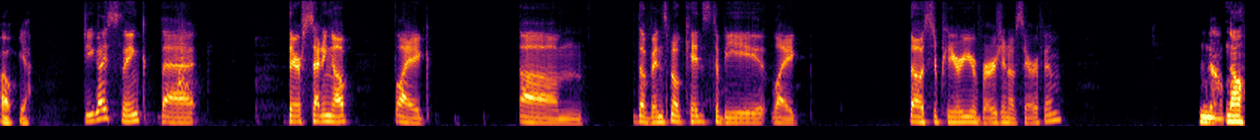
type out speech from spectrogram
Oh yeah. Do you guys think that they're setting up like um the Vinsmoke kids to be like the superior version of Seraphim? No. No,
